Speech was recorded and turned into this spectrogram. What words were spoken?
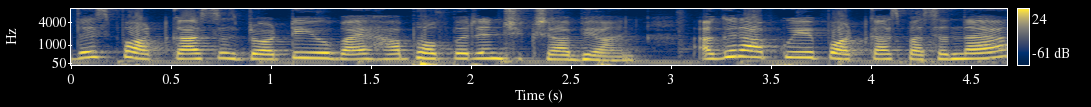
this podcast is brought you by Hubhopper Shiksha Abhiyan अगर आपको ये पॉडकास्ट पसंद आया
